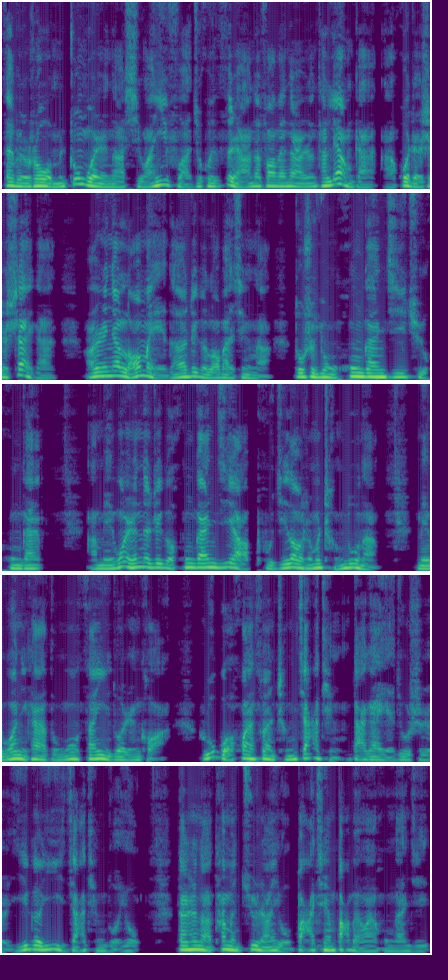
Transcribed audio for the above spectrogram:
再比如说，我们中国人呢，洗完衣服啊，就会自然的放在那儿让它晾干啊，或者是晒干。而人家老美的这个老百姓呢，都是用烘干机去烘干啊。美国人的这个烘干机啊，普及到什么程度呢？美国你看，总共三亿多人口啊。如果换算成家庭，大概也就是一个亿家庭左右。但是呢，他们居然有八千八百万烘干机，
